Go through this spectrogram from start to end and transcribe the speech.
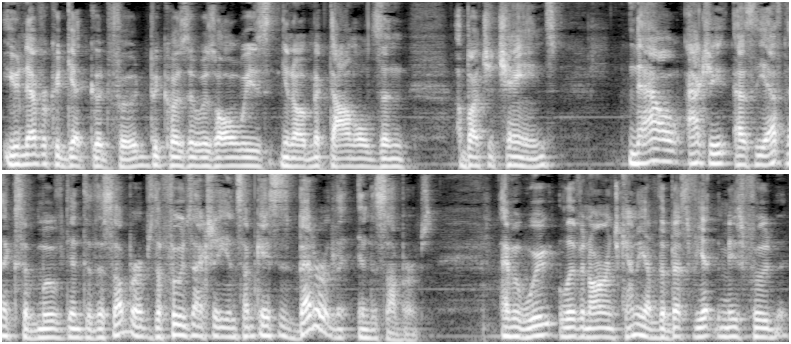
you never could get good food because it was always, you know, McDonald's and a bunch of chains. Now actually as the ethnics have moved into the suburbs the food's actually in some cases better in the suburbs. I mean we live in orange county. Have the best vietnamese food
